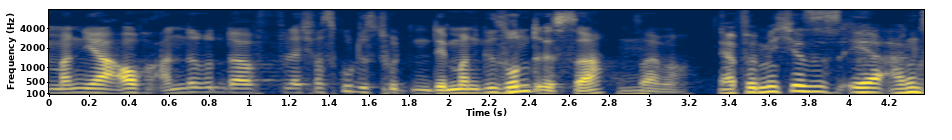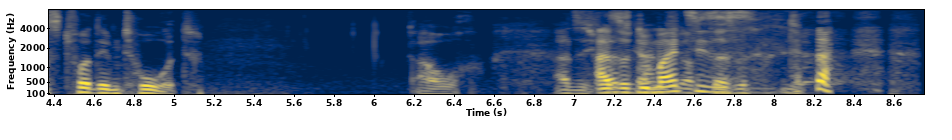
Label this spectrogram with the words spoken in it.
man ja auch anderen da vielleicht was Gutes tut, indem man gesund ist, sa? Mhm. sag mal. Ja, für mich ist es eher Angst vor dem Tod. Auch. Also, ich Also du meinst nicht, dieses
